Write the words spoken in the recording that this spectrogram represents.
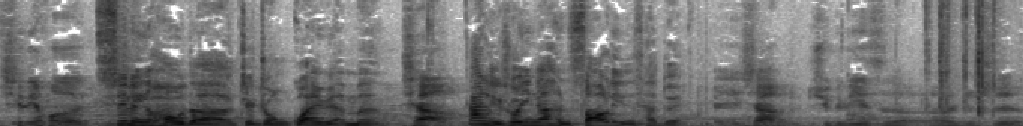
七零后的七零后，的这种官员们，像按理说应该很骚利的才对。像举个例子，呃，就是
